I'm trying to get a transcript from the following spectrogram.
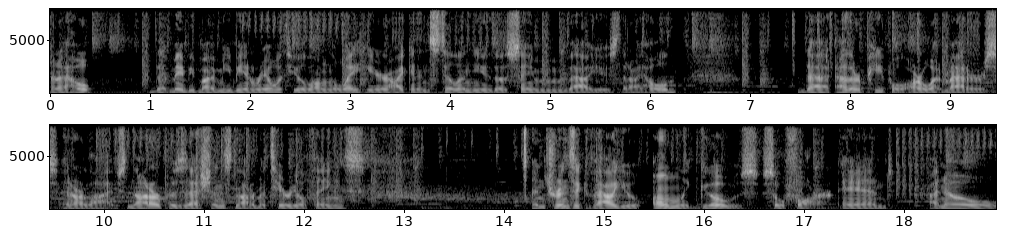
And I hope that maybe by me being real with you along the way here, I can instill in you those same values that I hold. That other people are what matters in our lives, not our possessions, not our material things. Intrinsic value only goes so far. And I know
